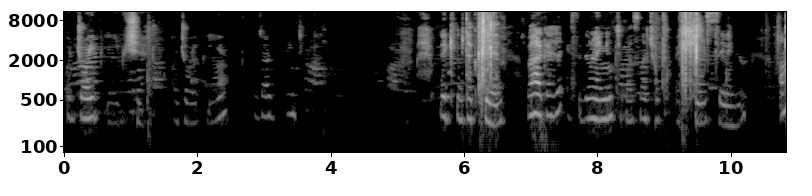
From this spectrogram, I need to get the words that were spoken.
acayip iyi bir şey. Acayip iyi. Çok güzel bir renk. Bir dakika bir gelelim. Ve arkadaşlar istediğim rengin çıkmasına çok aşırı sevindim. Ama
